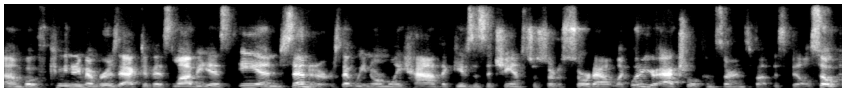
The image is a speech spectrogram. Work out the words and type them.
um, both community members, activists, lobbyists, and senators that we normally have that gives us a chance to sort of sort out like what are your actual concerns about this bill. So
